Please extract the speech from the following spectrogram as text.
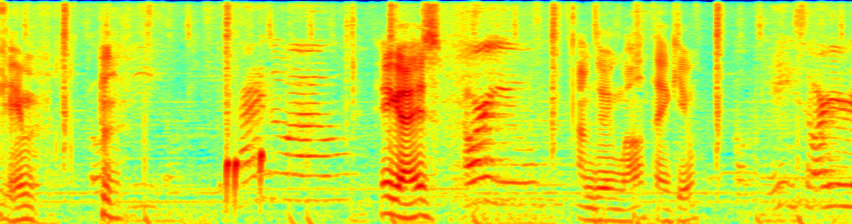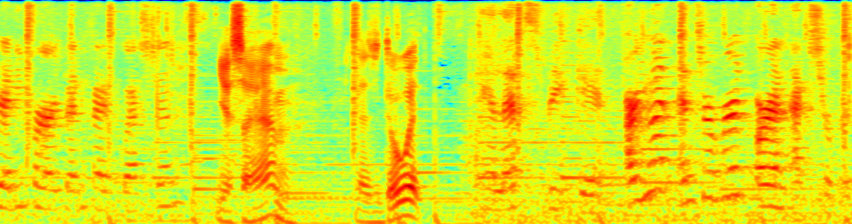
Game. Hi, Joao. Hey guys, How are you? I'm doing well, thank you. Okay, so are you ready for our 25 questions? Yes, I am. Let's do it. Okay, let's begin. Are you an introvert or an extrovert?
